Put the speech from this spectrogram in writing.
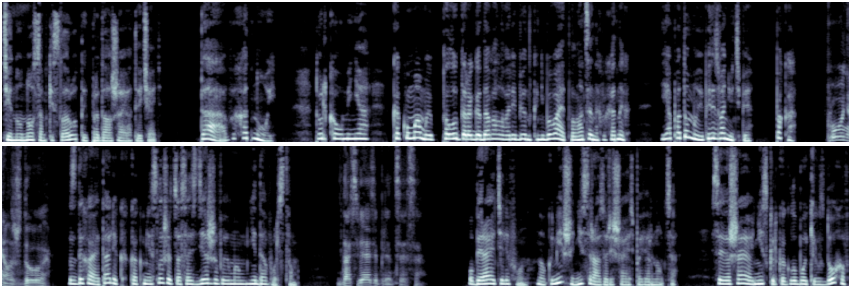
Тяну носом кислород и продолжаю отвечать. «Да, выходной. Только у меня, как у мамы полуторагодовалого ребенка, не бывает полноценных выходных. Я подумаю и перезвоню тебе. Пока. Понял, жду. Вздыхает Алик, как мне слышится, со сдерживаемым недовольством. До связи, принцесса. Убираю телефон, но к Мише не сразу решаюсь повернуться. Совершаю несколько глубоких вздохов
